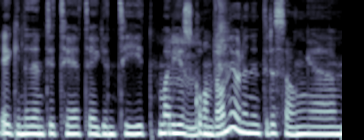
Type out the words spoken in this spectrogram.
egen identitet, egen tid. Marie Skånland gjorde en interessant eh,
